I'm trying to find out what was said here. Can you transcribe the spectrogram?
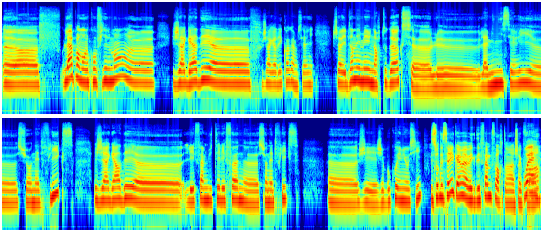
Là, pendant le confinement, j'ai regardé, j'ai regardé quoi comme série? J'avais bien aimé une orthodoxe, le, la mini-série sur Netflix. J'ai regardé Les femmes du téléphone sur Netflix. Euh, j'ai beaucoup aimé aussi. C'est sur des séries quand même avec des femmes fortes hein, à chaque fois. Ouais, hein.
